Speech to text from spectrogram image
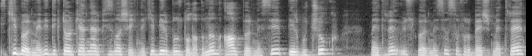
İki bölmeli dikdörtgenler prizma şeklindeki bir buzdolabının alt bölmesi 1,5 metre, üst bölmesi 0,5 metre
